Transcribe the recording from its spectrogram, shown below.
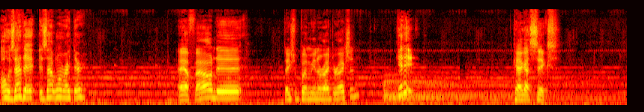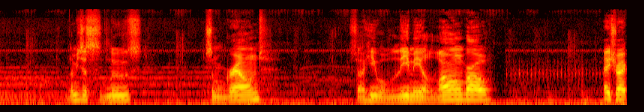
Oh, is that the, is that one right there? Hey, I found it. Thanks for putting me in the right direction. Get it. Okay, I got six. Let me just lose some ground. So he will leave me alone, bro. Hey, Shrek.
